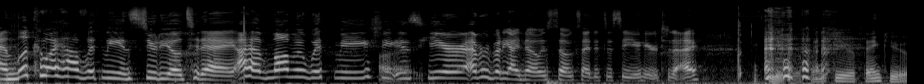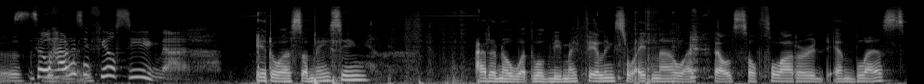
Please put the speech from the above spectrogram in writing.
And look who I have with me in studio today. I have Mama with me. She is here. Everybody I know is so excited to see you here today. Thank you, thank you, thank you. So, Good how does it feel seeing that? It was amazing. I don't know what will be my feelings right now. I felt so flattered and blessed.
